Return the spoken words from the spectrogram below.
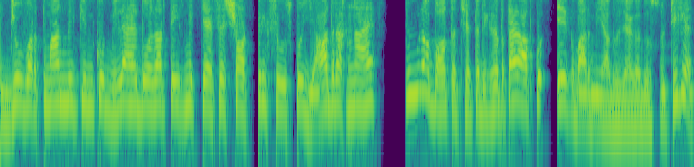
जो वर्तमान में किनको मिला है 2023 में, कैसे शॉर्ट ट्रिक से उसको याद रखना है, पूरा बहुत अच्छे तरीके से बताया, आपको एक बार में याद हो जाएगा दोस्तों, ठीक है?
